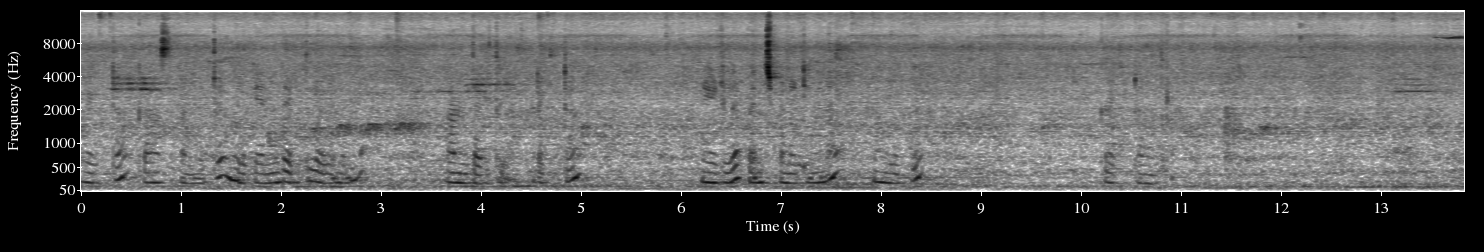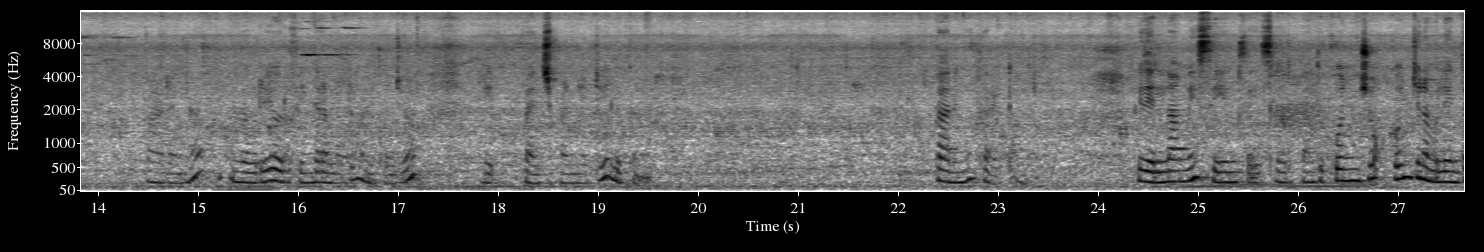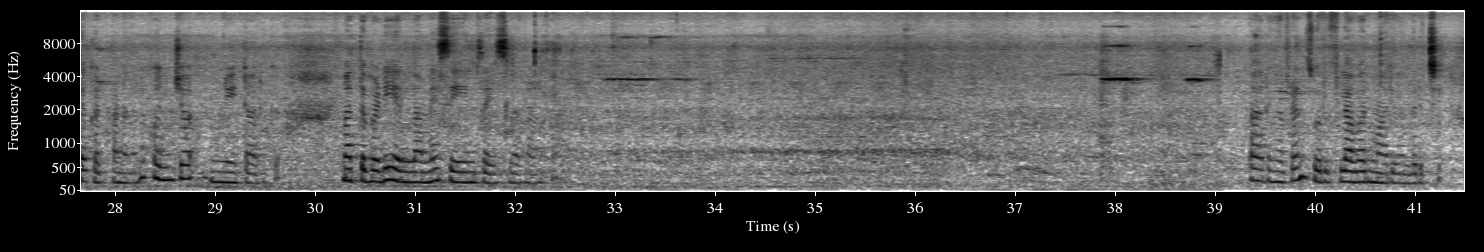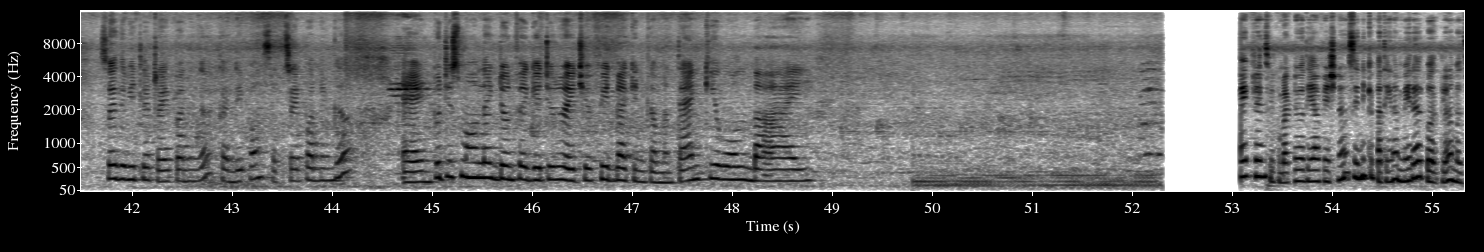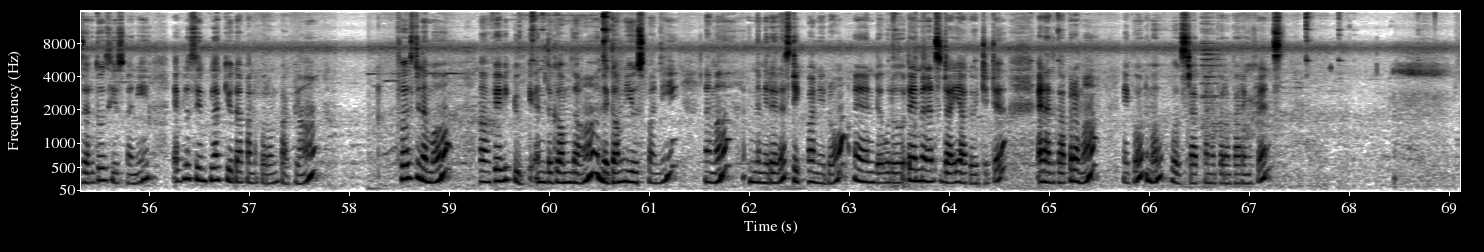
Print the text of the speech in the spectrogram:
ரைட்டாக க்ராஸ் பண்ணிவிட்டு உங்களுக்கு எந்த இடத்துல வேணுமோ அந்த இடத்துல கரெக்டாக நீடில் பஞ்ச் பண்ணிட்டீங்கன்னா உங்களுக்கு கரெக்டாக வந்துடும் பாருங்கள் இந்த ஒரே ஒரு ஃபிங்கரை மட்டும் நம்ம கொஞ்சம் பஞ்ச் பண்ணிவிட்டு இழுக்கணும். பாருங்கள் கரெக்டாக வந்துடும் இது எல்லாமே சேம் சைஸில் இருக்கும். அது கொஞ்சம் கொஞ்சம் நம்ம லென்த்தாக கட் பண்ணதுனால கொஞ்சம் நீட்டாக இருக்குது மற்றபடி எல்லாமே சேம் சைஸில் தான் இருக்கும். பாருங்கள் ஃப்ரெண்ட்ஸ் ஒரு ஃப்ளவர் மாதிரி வந்துடுச்சு ஸோ இதை வீட்டில் ட்ரை பண்ணுங்கள் கண்டிப்பாக சப்ஸ்கிரைப் பண்ணுங்கள் and put you small like don't forget to write your feedback in comment thank you all bye hi friends welcome back to தியா ஃபேஷனல்ஸ் இன்றைக்கி பார்த்தீங்கன்னா மிரர் ஒர்க்கில் நம்ம ஜர்தோஸ் யூஸ் பண்ணி எவ்வளோ சிம்பிளாக க்யூட்டாக பண்ண போகிறோம்னு பார்க்கலாம். ஃபர்ஸ்ட் நம்ம ஃபெவிக்விக் இந்த கம் தான் அந்த கம் யூஸ் பண்ணி நம்ம இந்த மிரரை ஸ்டிக் பண்ணிடுறோம். அண்ட் ஒரு டென் மினிட்ஸ் ட்ரை ஆக விட்டுட்டு அண்ட் அதுக்கப்புறமா இப்போ நம்ம ஒர்க் ஸ்டார்ட் பண்ண போகிறோம் பாருங்கள் ஃப்ரெண்ட்ஸ்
